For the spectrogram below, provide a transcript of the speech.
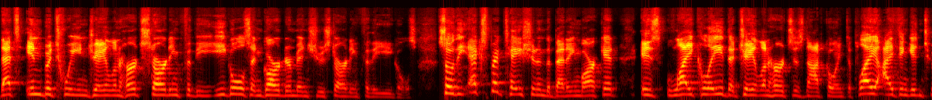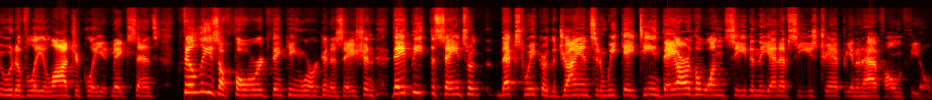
That's in between Jalen Hurts starting for the Eagles and Gardner Minshew starting for the Eagles. So the expectation in the betting market is likely that Jalen Hurts is not going to play. I think intuitively, logically, it makes sense. Philly's a forward thinking organization. They beat the Saints or next week or the Giants in week 18. They are the one seed in the NFC East champion and have home field.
